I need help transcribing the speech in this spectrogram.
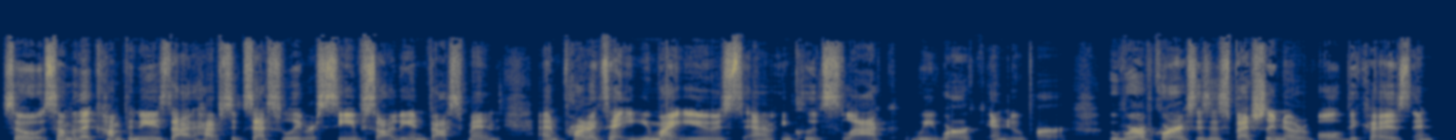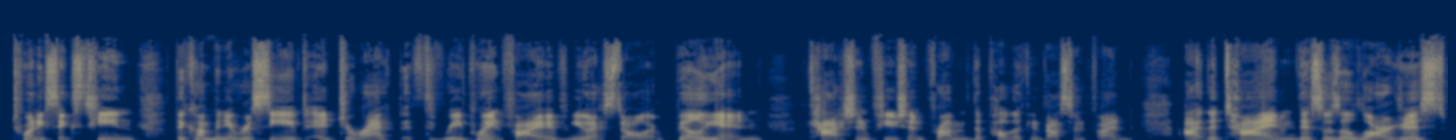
So some of the companies that have successfully received Saudi investment and products that you might use um, include Slack, WeWork, and Uber. Uber, of course, is especially notable because in 2016, the company received a direct 3.5 US dollar billion cash infusion from the Public Investment Fund. At the time, this was the largest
